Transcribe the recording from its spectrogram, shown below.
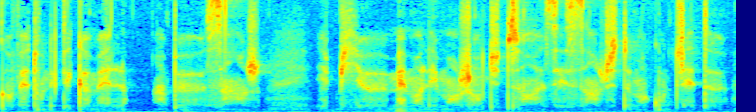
qu'en fait on était comme elles, un peu euh, singes. Et puis euh, même en les mangeant, tu te sens assez singe, justement, qu'on te jette euh,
